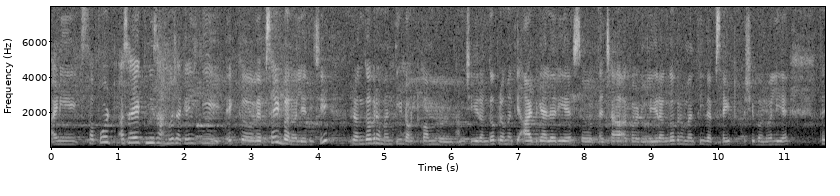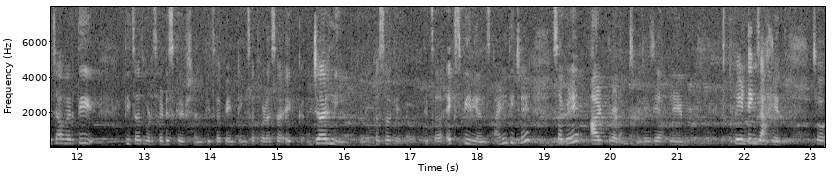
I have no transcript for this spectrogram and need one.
आणि सपोर्ट असं एक मी सांगू शकेल की एक वेबसाईट बनवली आहे तिची रंगभ्रमंती डॉट कॉम म्हणून. आमची रंगभ्रमंती आर्ट गॅलरी आहे सो त्याच्या अकॉर्डिंगली रंगभ्रमंती वेबसाईट अशी बनवली आहे. त्याच्यावरती तिचं थोडंसं डिस्क्रिप्शन तिचं पेंटिंगचं थोडंसं एक जर्नी तिने म्हणजे कसं केलं तिचं एक्सपिरियन्स आणि तिचे सगळे आर्ट प्रोडक्ट्स म्हणजे जे आपले पेंटिंग्ज आहेत. सो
